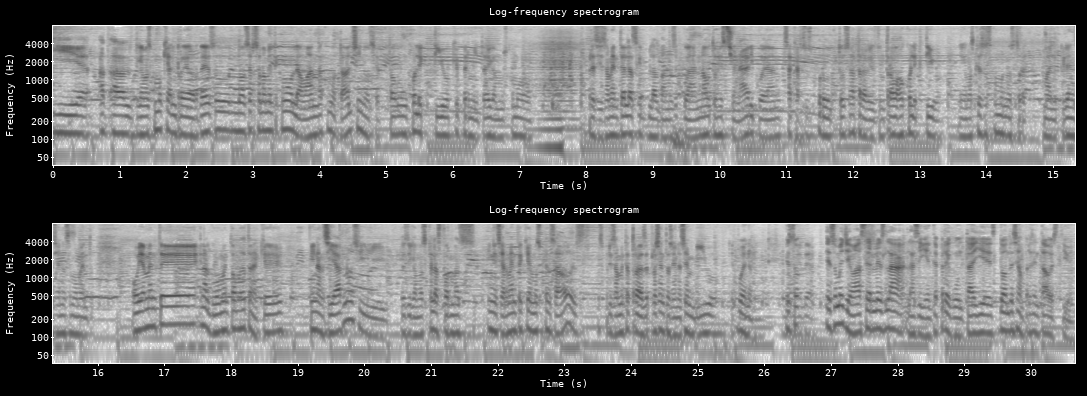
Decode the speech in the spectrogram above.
Y eh, a- a- digamos como que alrededor de eso no ser solamente como la banda como tal, sino ser todo un colectivo que permita, digamos, como precisamente las, las bandas se puedan autogestionar y puedan sacar sus productos a través de un trabajo colectivo. Digamos que eso es como nuestra mayor creencia en ese momento. Obviamente en algún momento vamos a tener que financiarnos y pues digamos que las formas inicialmente que hemos pensado es, es precisamente a través de presentaciones en vivo. Bueno, eso, eso me lleva a hacerles la, la siguiente pregunta y es, ¿dónde se han presentado, Steven?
